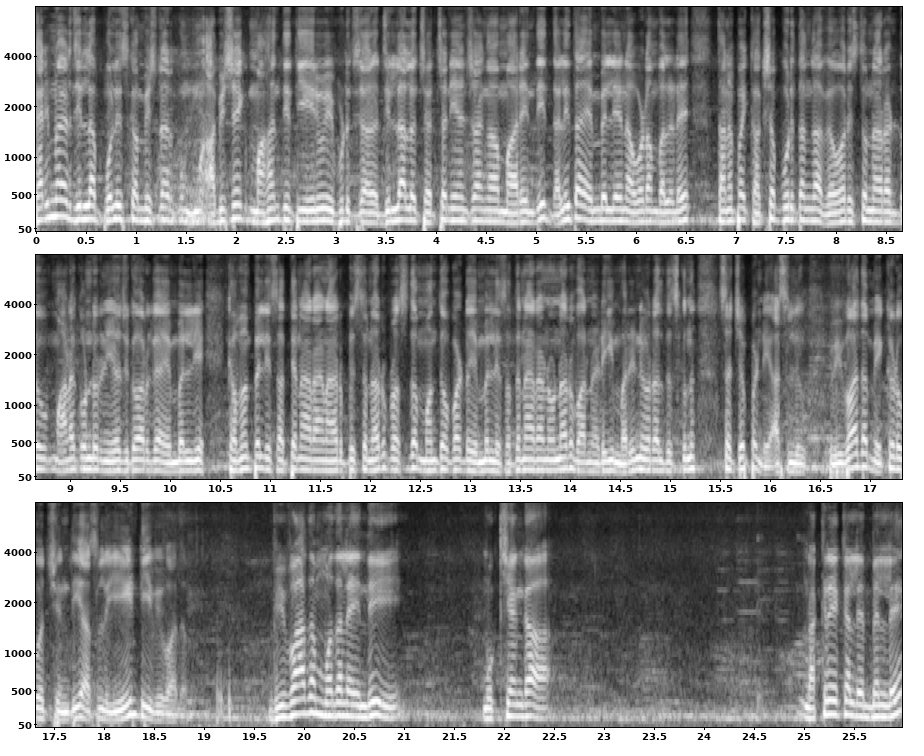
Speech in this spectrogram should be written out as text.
కరీంనగర్ జిల్లా పోలీస్ కమిషనర్ అభిషేక్ మహంతి తీరు ఇప్పుడు జిల్లాలో చర్చనీయాంశంగా మారింది. దళిత ఎమ్మెల్యేని అవ్వడం వల్లనే తనపై కక్షపూరితంగా వ్యవహరిస్తున్నారంటూ మానకొండూరు నియోజకవర్గ ఎమ్మెల్యే కవంపల్లి సత్యనారాయణ ఆరోపిస్తున్నారు. ప్రస్తుతం మనతో పాటు ఎమ్మెల్యే సత్యనారాయణ ఉన్నారు. వారిని అడిగి మరిన్ని వివరాలు తీసుకుందాం సార్ చెప్పండి అసలు వివాదం ఎక్కడ వచ్చింది? అసలు ఏంటి ఈ వివాదం? వివాదం మొదలైంది ముఖ్యంగా నకరేకల్ ఎమ్మెల్యే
